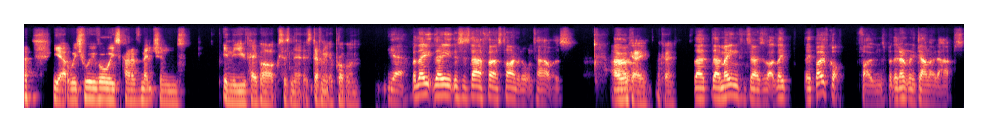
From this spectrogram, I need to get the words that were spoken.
Yeah, which we've always kind of mentioned in the UK parks, isn't it? It's definitely a problem. Yeah, but they they this is their first time in Alton Towers. Oh, Um, okay, okay. Their their main concerns are like they they both got phones, but they don't really download apps.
